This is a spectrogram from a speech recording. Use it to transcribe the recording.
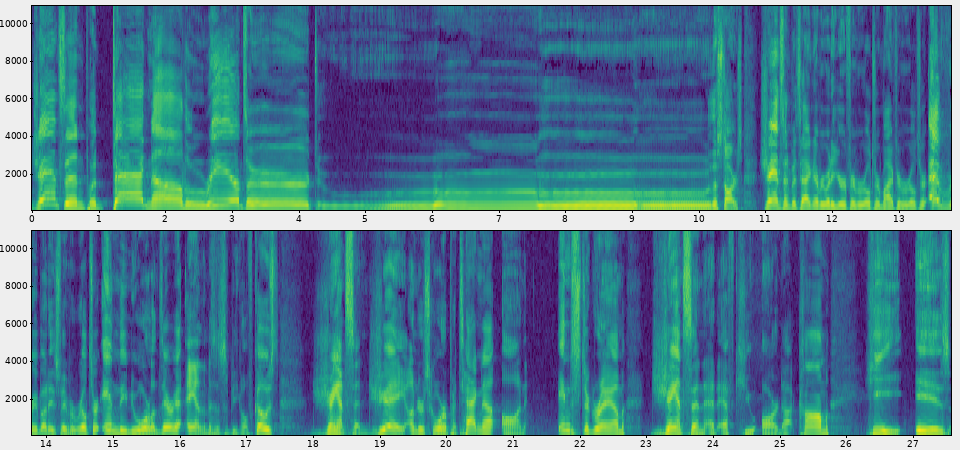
Jansen Patagna, the realtor. The stars. Jansen Patagna, everybody, your favorite realtor, my favorite realtor, everybody's favorite realtor in the New Orleans area and the Mississippi Gulf Coast. Jansen, J underscore Patagna on Instagram, Jansen at FQR.com. He is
